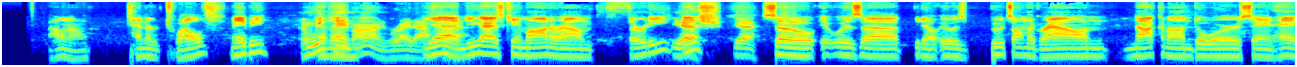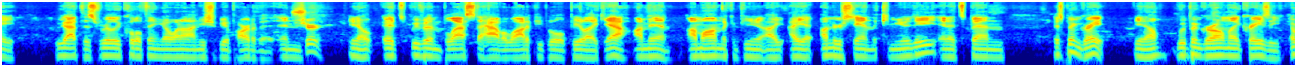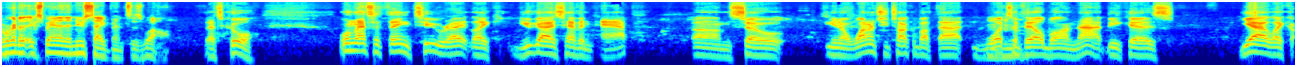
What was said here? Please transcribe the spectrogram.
I don't know 10 or 12 maybe. And we And came then- on right after. yeah, that. and you guys came on around 30 ish. yeah. So it was, uh, you know, it was boots on the ground, knocking on doors, saying, "Hey, we got this really cool thing going on. You should be a part of it." And Sure. you know, it's we've been blessed to have a lot of people be like, "Yeah, I'm in. I'm on the community. I, I understand the community, and it's been, it's been great. You know, we've been growing like crazy, and we're going to expand into new segments as well. That's cool. Well, and that's the thing too, right? Like you guys have an app. Um, so you know, why don't you talk about that? What's Mhm. available on that? Because yeah, like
